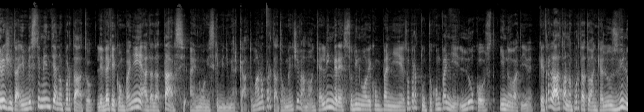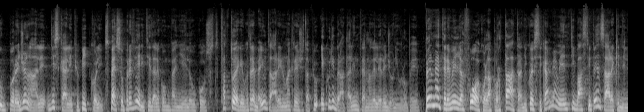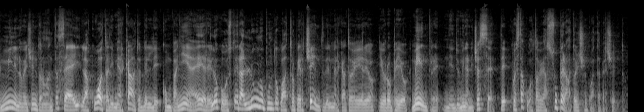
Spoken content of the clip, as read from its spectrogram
Crescita e investimenti hanno portato le vecchie compagnie ad adattarsi ai nuovi schemi di mercato, ma hanno portato, come dicevamo, anche all'ingresso di nuove compagnie, soprattutto compagnie low cost innovative, che tra l'altro hanno portato anche allo sviluppo regionale di scali più piccoli, spesso preferiti dalle compagnie low cost, fattore che potrebbe aiutare in una crescita più equilibrata all'interno delle regioni europee. Per mettere meglio a fuoco la portata di questi cambiamenti basti pensare che nel 1996 la quota di mercato delle compagnie aeree low cost era l'1.4% del mercato aereo europeo, mentre nel 2017 questa quota aveva superato il 50%.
